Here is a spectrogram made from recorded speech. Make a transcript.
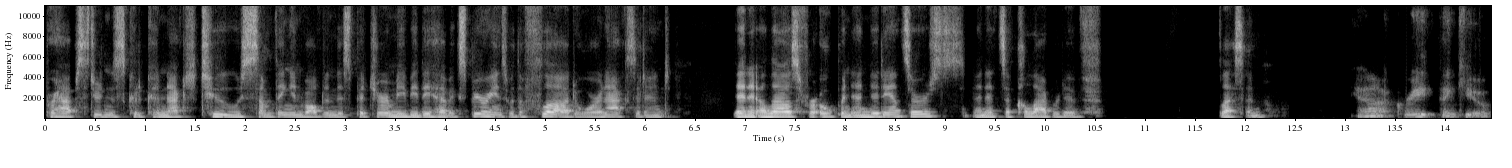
perhaps students could connect to something involved in this picture. Maybe they have experience with a flood or an accident. And it allows for open-ended answers and it's a collaborative lesson. Yeah, great, thank you.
